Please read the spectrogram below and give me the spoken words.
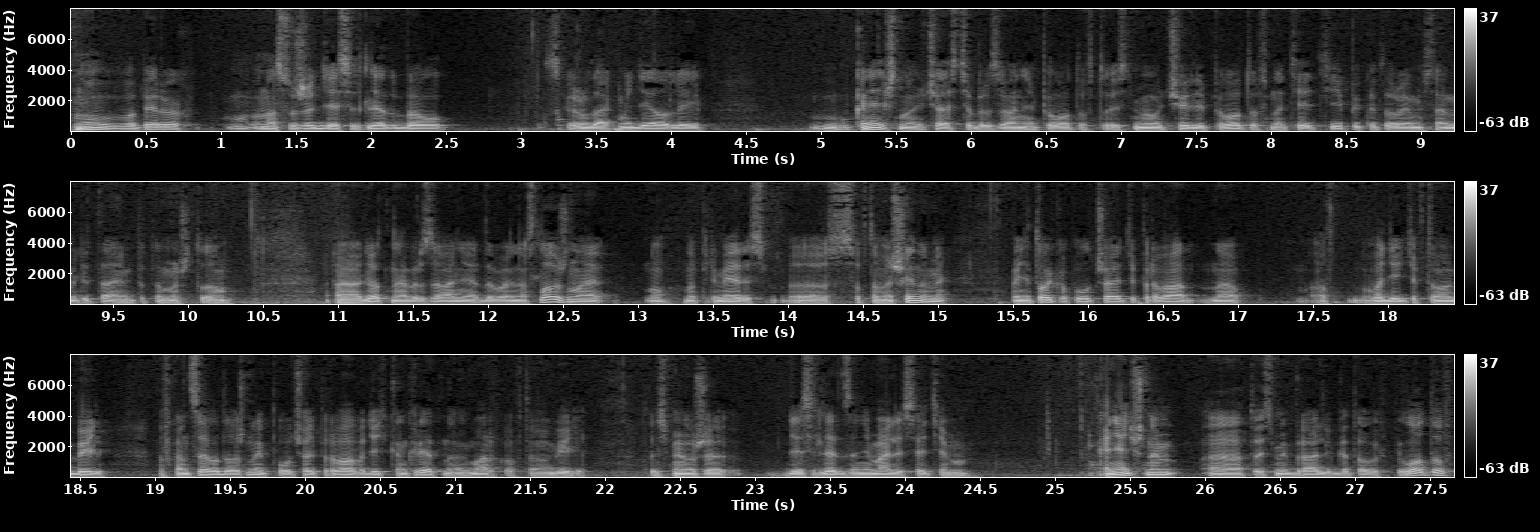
Ну, во-первых, у нас уже 10 лет был, скажем так, мы делали конечную часть образования пилотов. То есть мы учили пилотов на те типы, которые мы сами летаем, потому что э, летное образование довольно сложное. Ну, на примере с, э, с автомашинами вы не только получаете права на водить автомобиль но в конце вы должны получать права водить конкретную марку автомобиля. То есть мы уже 10 лет занимались этим конечным, э, то есть мы брали готовых пилотов,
